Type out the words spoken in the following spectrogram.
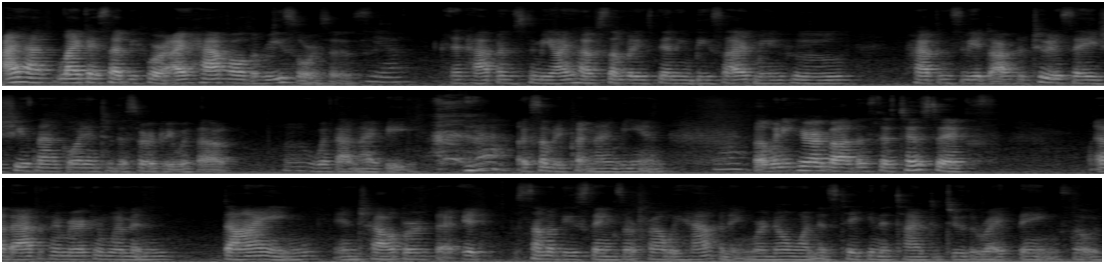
I have, like I said before, I have all the resources. yeah It happens to me. I have somebody standing beside me who happens to be a doctor too to say she's not going into the surgery without uh, without an IV, Yeah. like somebody put an IV in. yeah But when you hear about the statistics of African American women dying in childbirth, that it some of these things are probably happening where no one is taking the time to do the right thing. So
